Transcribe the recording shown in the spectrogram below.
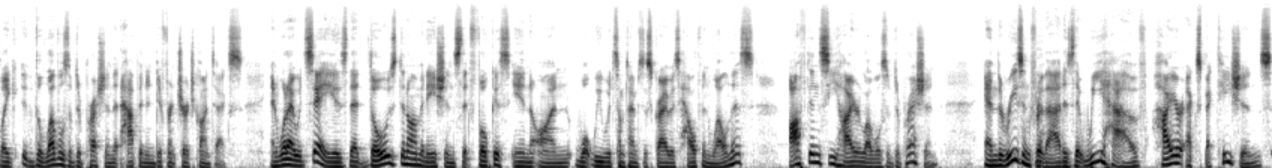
like the levels of depression that happen in different church contexts. And what i would say is that those denominations that focus in on what we would sometimes describe as health and wellness often see higher levels of depression. And the reason for yeah. that is that we have higher expectations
